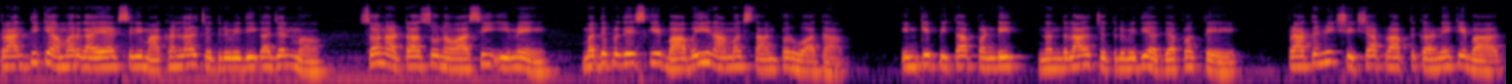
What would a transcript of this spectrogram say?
क्रांति के अमर गायक श्री माखनलाल चतुर्वेदी का जन्म सन अठारह में मध्य प्रदेश के बाबई नामक स्थान पर हुआ था। इनके पिता पंडित नंदलाल चतुर्वेदी अध्यापक थे। प्राथमिक शिक्षा प्राप्त करने के बाद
